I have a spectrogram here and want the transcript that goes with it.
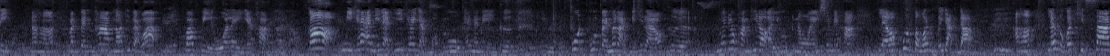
ติกนะคะ มันเป็นภาพเนาะที่แบบว่าว่าวิวอะไรอย่างเงี้ยค่ะ ก็มีแค่อันนี้แหละที่แค่อยากบอกลูกแค่นั้นเอง คือพูดพูดไปเมื่อหลายปีที่แล้ว คือด้วยด้วยความที่เราอายุน้อยใช่ไหมคะ แล้วพูดตรงว่าหนูก็อยากดังอะฮะ แล้วหนูก็คิดสั้น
